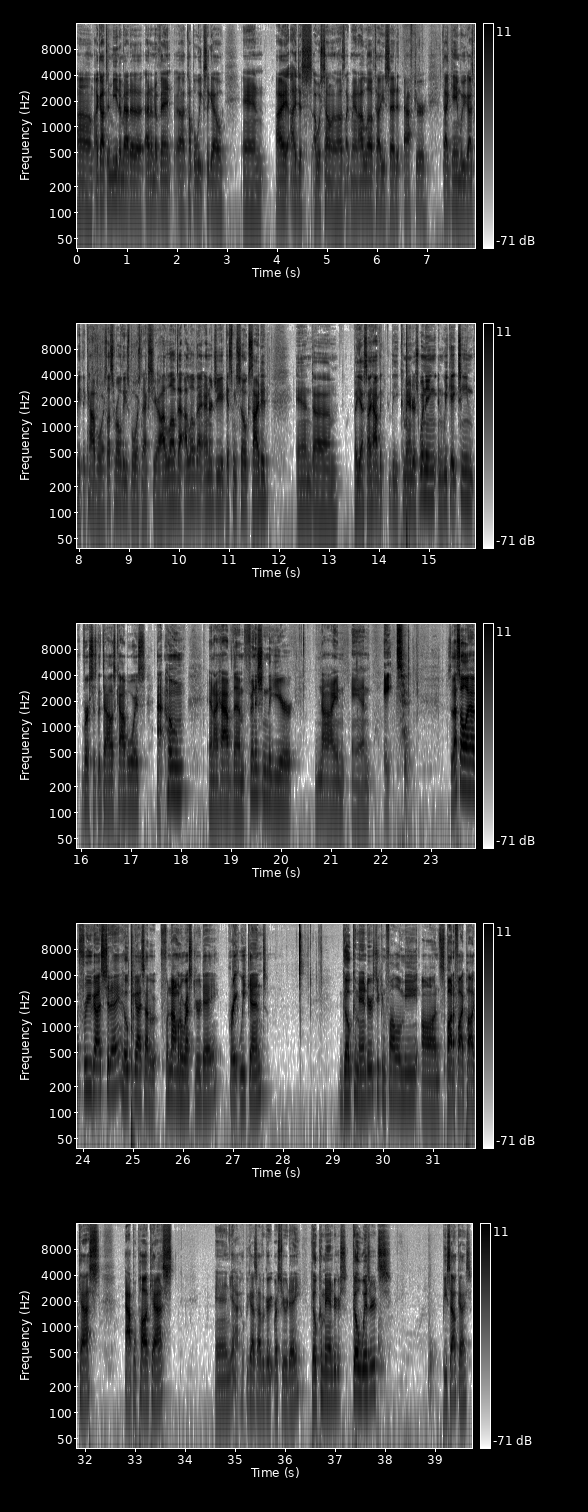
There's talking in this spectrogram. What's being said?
Um, I got to meet him at a at an event a couple weeks ago, and I, I just I was telling him I was like, man, I loved how you said it after that game where you guys beat the Cowboys. Let's roll these boys next year. I love that. I love that energy. It gets me so excited, and um, but yes, I have the, the Commanders winning in Week 18 versus the Dallas Cowboys at home, and I have them finishing the year nine and eight. So that's all I have for you guys today. I hope you guys have a phenomenal rest of your day. Great weekend. Go Commanders. You can follow me on Spotify Podcasts, Apple Podcasts. And yeah, I hope you guys have a great rest of your day. Go Commanders. Go Wizards. Peace out, guys.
